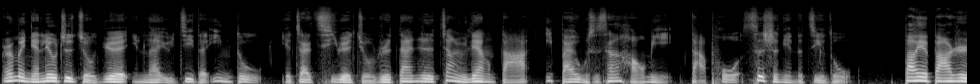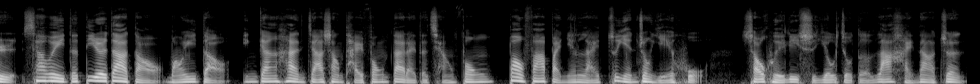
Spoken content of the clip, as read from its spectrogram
而每年六至九月迎来雨季的印度，也在七月九日单日降雨量达一百五十三毫米，打破四十年的纪录。八月八日，夏威夷的第二大岛毛伊岛因干旱加上台风带来的强风，爆发百年来最严重野火，烧毁历史悠久的拉海纳镇。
